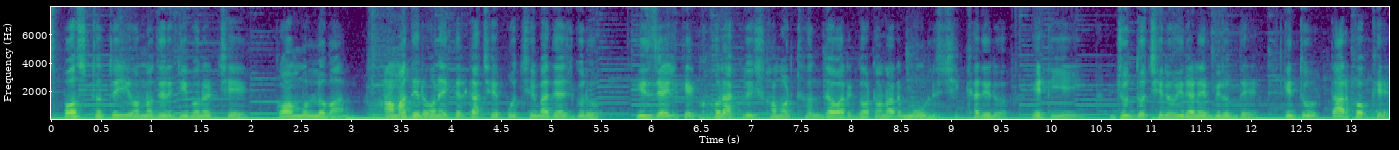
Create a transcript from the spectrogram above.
স্পষ্টতই অন্যদের জীবনের চেয়ে কম মূল্যবান। আমাদের অনেকের কাছে পশ্চিমা দেশগুলো ইসরায়েলকে খোলাখুলি সমর্থন দেওয়ার ঘটনার মূল শিক্ষা দিল এটি এই যুদ্ধ ছিল ইরানের বিরুদ্ধে, কিন্তু তার পক্ষে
